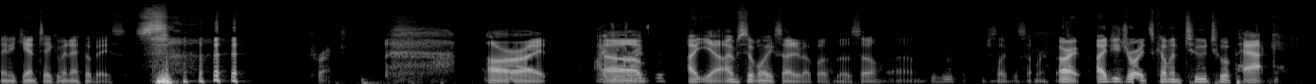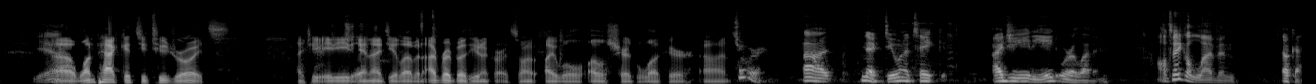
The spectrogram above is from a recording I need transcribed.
and you can't take him in Echo Base. correct. All right. IG Um, droids I yeah, I'm similarly excited about both of those. So um, Mhm. just like the summer. All right, IG droids coming two to a pack. yeah. Uh, one pack gets you two droids. IG88 and IG11. I've read both unit cards, so I, I will I will share the love here. Uh, Sure. Uh, Nick, do you want to take IG88 or 11? I'll take eleven. Okay,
